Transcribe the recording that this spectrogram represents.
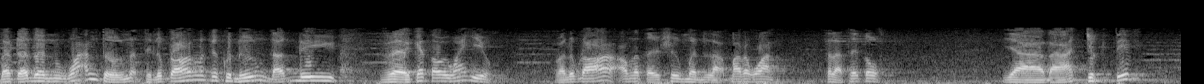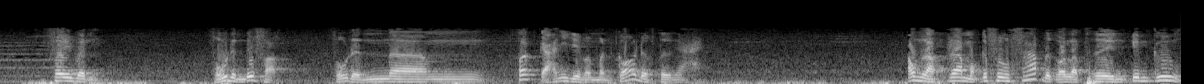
đã trở nên quá ấn tượng đó, thì lúc đó nó cái khuynh hướng đã đi về cái tôi quá nhiều. Và lúc đó ông đã tự xưng mình là Parawan tức là Thế Tôn. Và đã trực tiếp phê bình phủ định Đức Phật phủ định uh, tất cả những gì mà mình có được từ ngài ông lập ra một cái phương pháp được gọi là thiền kim cương.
